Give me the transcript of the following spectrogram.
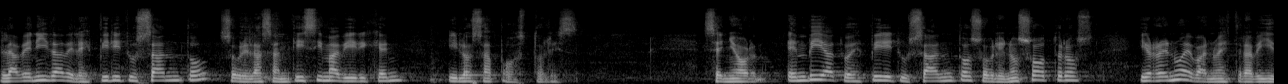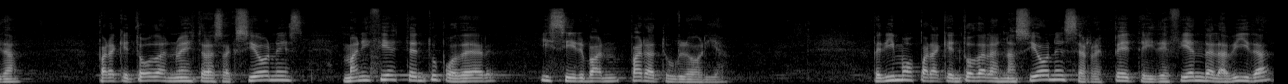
la venida del Espíritu Santo sobre la Santísima Virgen y los apóstoles. Señor, envía tu Espíritu Santo sobre nosotros y renueva nuestra vida, para que todas nuestras acciones manifiesten tu poder y sirvan para tu gloria. Pedimos para que en todas las naciones se respete y defienda la vida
